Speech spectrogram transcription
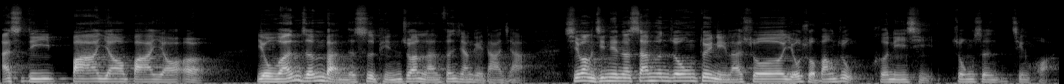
SD 八幺八幺二，有完整版的视频专栏分享给大家。希望今天的三分钟对你来说有所帮助，和你一起终身进化。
